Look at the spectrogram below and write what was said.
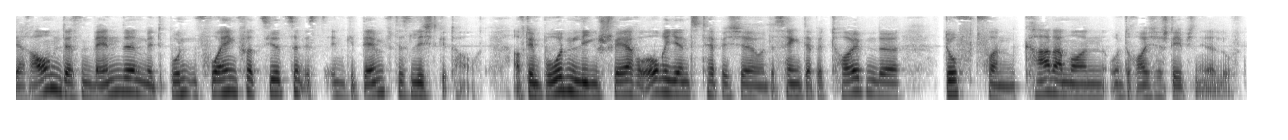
Der Raum, dessen Wände mit bunten Vorhängen verziert sind, ist in gedämpftes Licht getaucht. Auf dem Boden liegen schwere Orientteppiche und es hängt der betäubende Duft von Kardamom und Räucherstäbchen in der Luft.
